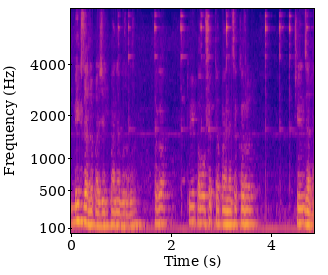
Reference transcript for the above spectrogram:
मिक्स झालं पाहिजे पाण्याबरोबर. बघा तुम्ही पाहू शकता पाण्याचा कलर चेंज झाला.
